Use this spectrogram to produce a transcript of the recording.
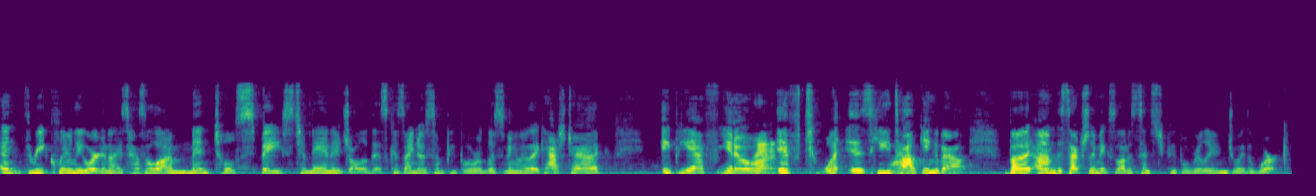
And three, clearly organized, has a lot of mental space to manage all of this. Because I know some people who are listening and they're like, hashtag APF, you know, Right. if what is he Right. talking about? But um, this actually makes a lot of sense to people really enjoy the work.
